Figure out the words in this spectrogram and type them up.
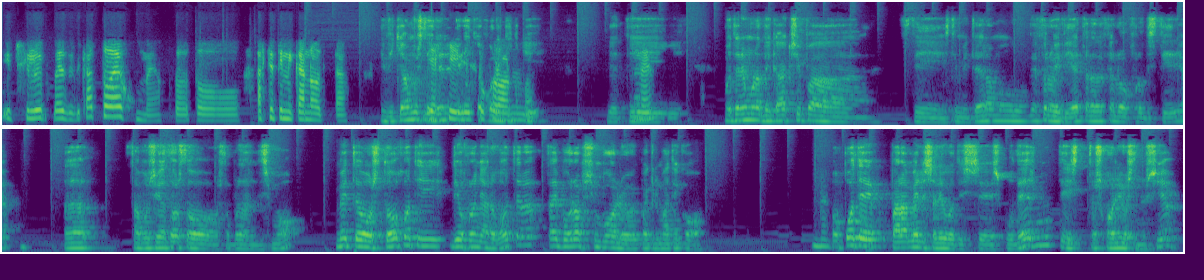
υψηλού επίπεδου το έχουμε αυτό, το, αυτή την ικανότητα. Η δικιά μου ιστορία είναι λίγο διαφορετική. Γιατί ναι. όταν ήμουν 16 είπα στη, στη μητέρα μου δεν θέλω ιδιαίτερα, δεν θέλω φροντιστήρια. Θα, θα αποσιωθώ στο, στον πρωταθλητισμό με το στόχο ότι δύο χρόνια αργότερα θα υπογράψω συμβόλαιο επαγγελματικό. Ναι. Οπότε παραμέλησα λίγο τις ε, σπουδές μου, το σχολείο στην ουσία.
